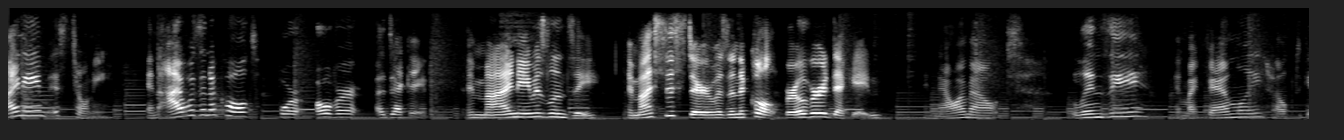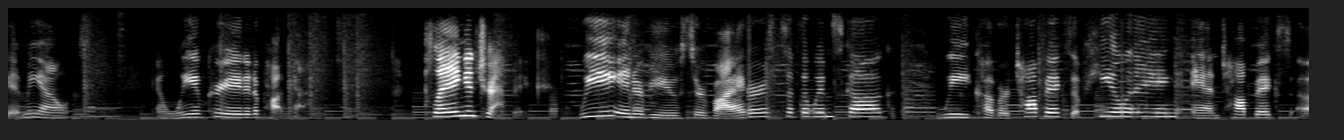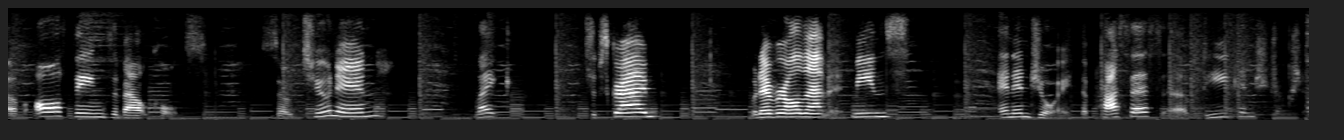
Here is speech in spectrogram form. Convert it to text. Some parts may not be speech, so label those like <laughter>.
My name is Tony, and I was in a cult for over a decade. And my name is Lindsay, and my sister was in a cult for over a decade. And now I'm out. Lindsay and my family helped get me out, and we have created a podcast. Playing in Traffic. We interview survivors of the WMSCOG. We cover topics of healing and topics of all things about cults. So tune in, like, Subscribe, whatever all that means. and enjoy the process of deconstruction.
